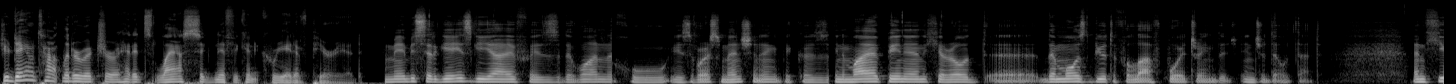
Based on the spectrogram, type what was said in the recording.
Judeo Tat literature had its last significant creative period. Maybe Sergei Zgiaev is the one who is worth mentioning because, in my opinion, he wrote uh, the most beautiful love poetry in, in Judeo Tat. And he,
